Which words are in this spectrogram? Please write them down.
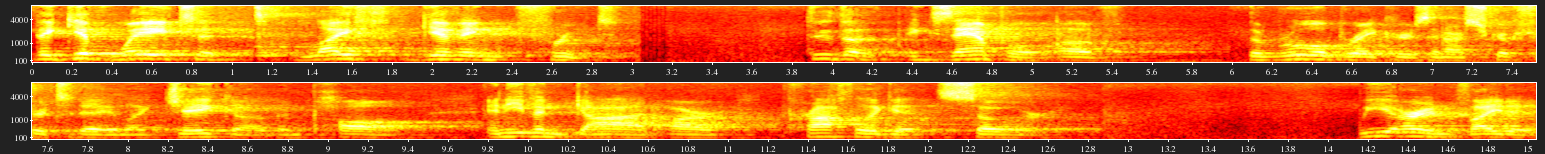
they give way to life giving fruit through the example of the rule breakers in our scripture today, like Jacob and Paul, and even God, our profligate sower. We are invited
